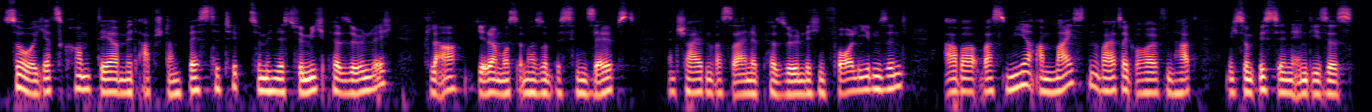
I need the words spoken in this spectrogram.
So, jetzt kommt der mit Abstand beste Tipp, zumindest für mich persönlich. Klar, jeder muss immer so ein bisschen selbst entscheiden, was seine persönlichen Vorlieben sind. Aber was mir am meisten weitergeholfen hat, mich so ein bisschen in dieses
